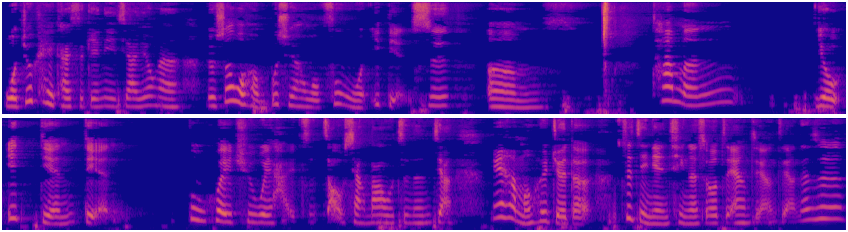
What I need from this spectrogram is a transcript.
我就可以开始给你家用啊。有时候我很不喜欢我父母一点是，嗯，他们有一点点。不会去为孩子着想吧？我只能讲，因为他们会觉得自己年轻的时候怎样怎样怎样。但是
